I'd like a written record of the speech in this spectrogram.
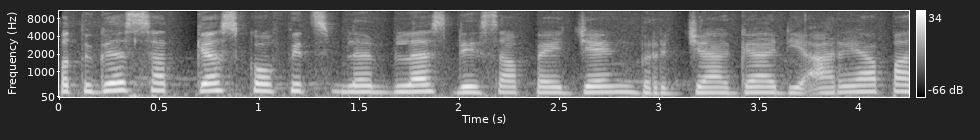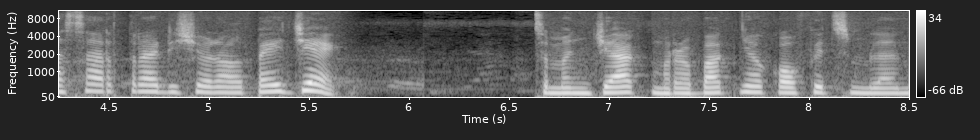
Petugas Satgas COVID-19 Desa Pejeng berjaga di area pasar tradisional Pejeng. Semenjak merebaknya COVID-19,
